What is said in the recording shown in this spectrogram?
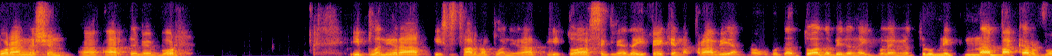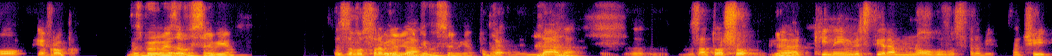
поранешен RTB Бор и планираат и стварно планираат и тоа се гледа и веќе направија многу да тоа да биде најголемиот трубник на бакар во Европа. Зборуваме за во Србија? За во Србија, да. Во Србија, Тука, да. да, да. Затоа што Кина инвестира многу во Србија. Значи,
